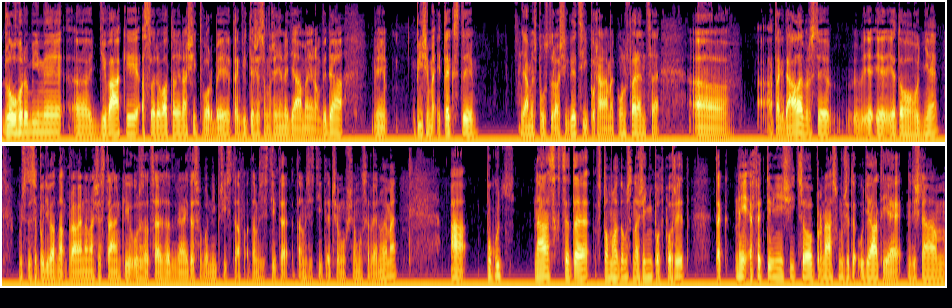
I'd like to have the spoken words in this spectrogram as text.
dlouhodobými uh, diváky a sledovateli naší tvorby, tak víte, že samozřejmě neděláme jenom videa, my píšeme i texty, děláme spoustu dalších věcí, pořádáme konference uh, a tak dále, prostě je, je, je toho hodně. Můžete se podívat na, právě na naše stránky urza.cz, kde najdete svobodný přístav a tam zjistíte, tam zjistíte, čemu všemu se věnujeme. A pokud nás chcete v tomhle snažení podpořit, tak nejefektivnější, co pro nás můžete udělat, je, když nám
